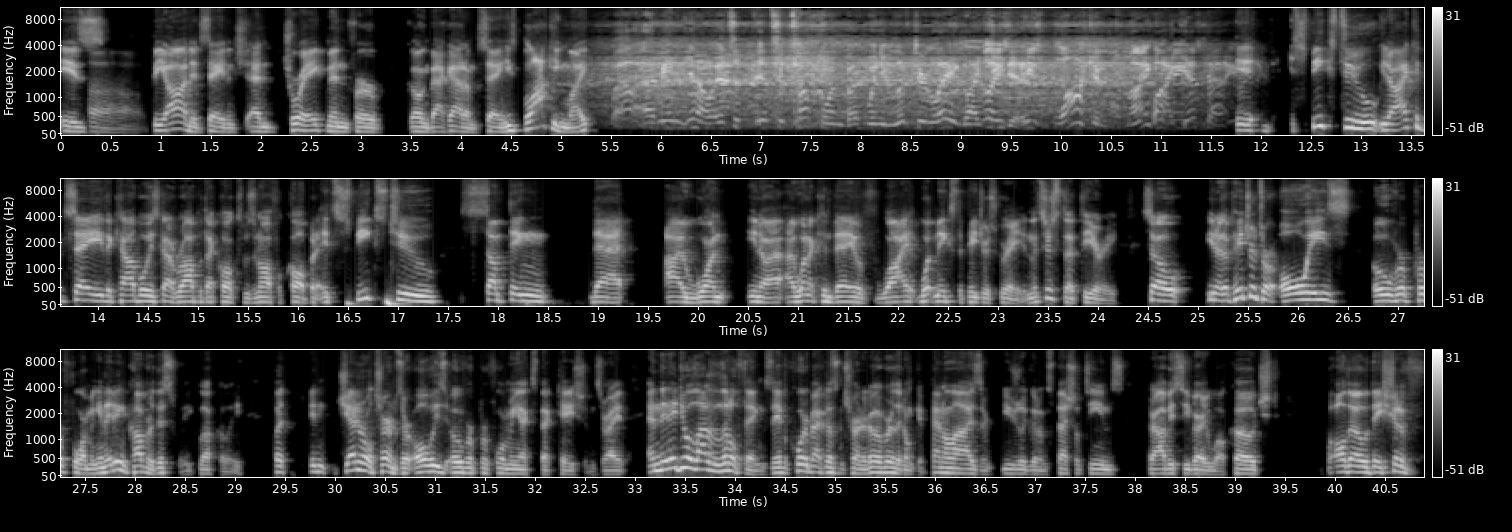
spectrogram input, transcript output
is oh. beyond insane. And, and Troy Aikman for going back at him saying he's blocking Mike. Well, I mean, you know, it's a it's a tough one, but when you lift your leg like well, he did, he's blocking Mike. Well, I it speaks to you know I could say the Cowboys got robbed with that call because it was an awful call, but it speaks to something that I want you know I, I want to convey of why what makes the Patriots great, and it's just a theory. So you know the Patriots are always overperforming, and they didn't cover this week, luckily. But in general terms, they're always overperforming expectations, right? And they, they do a lot of the little things. They have a quarterback doesn't turn it over. They don't get penalized. They're usually good on special teams. They're obviously very well coached. Although they should have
